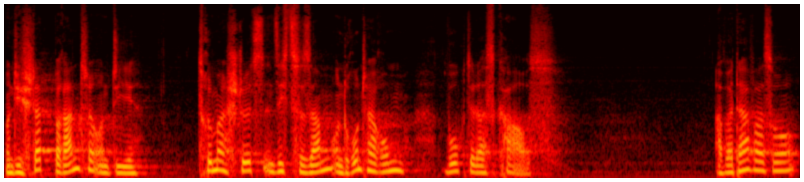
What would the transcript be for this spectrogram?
Und die Stadt brannte und die Trümmer stürzten in sich zusammen und rundherum wogte das Chaos. Aber da war so,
